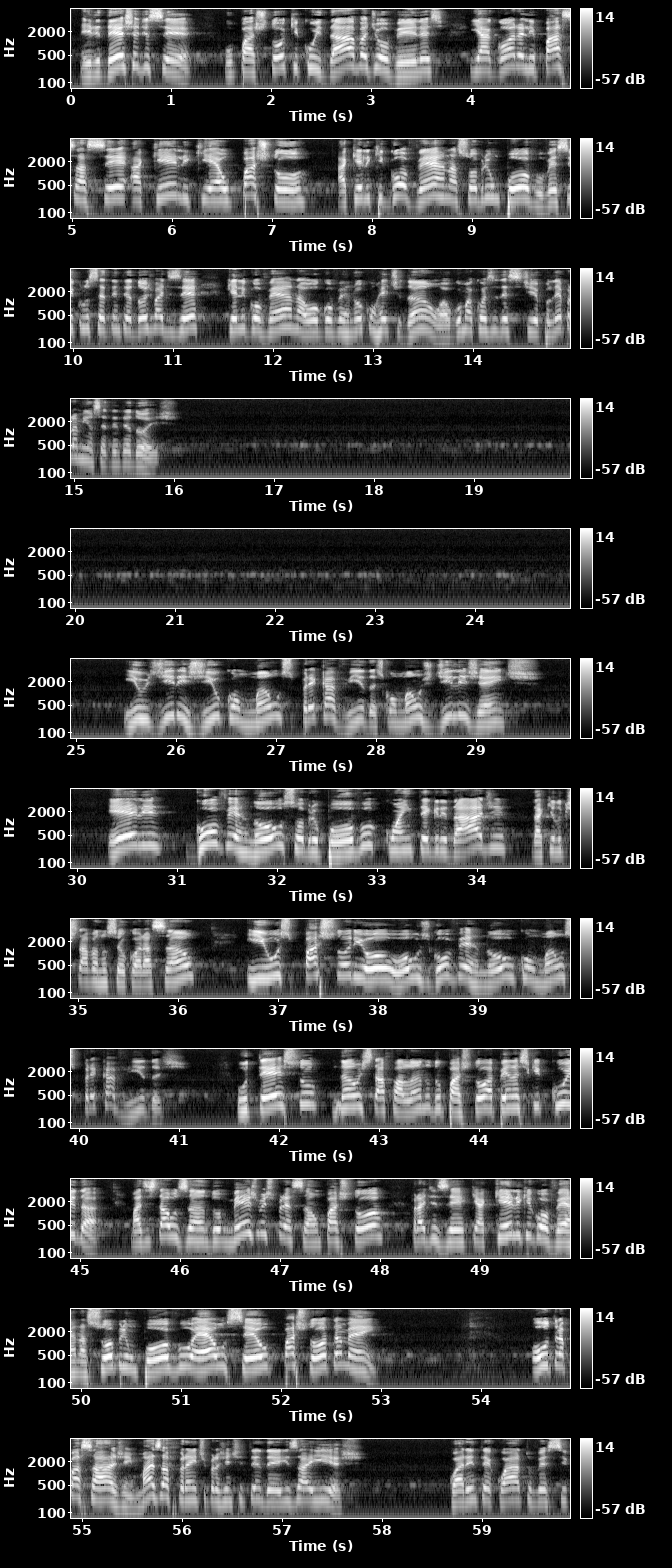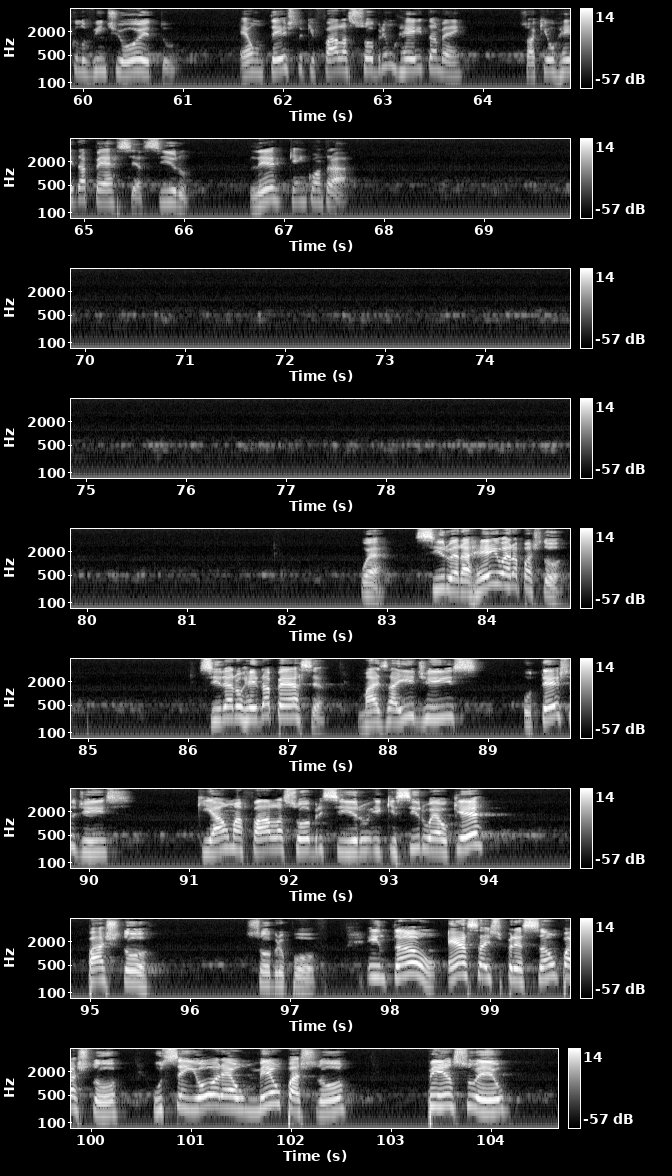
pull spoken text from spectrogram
Ele deixa de ser o pastor que cuidava de ovelhas e agora ele passa a ser aquele que é o pastor, aquele que governa sobre um povo. O versículo 72 vai dizer que ele governa ou governou com retidão, alguma coisa desse tipo. Lê para mim o 72. E os dirigiu com mãos precavidas, com mãos diligentes. Ele governou sobre o povo com a integridade daquilo que estava no seu coração e os pastoreou ou os governou com mãos precavidas. O texto não está falando do pastor apenas que cuida, mas está usando a mesma expressão pastor para dizer que aquele que governa sobre um povo é o seu pastor também. Outra passagem, mais à frente, para a gente entender, Isaías 44, versículo 28. É um texto que fala sobre um rei também. Só que o rei da Pérsia, Ciro. Lê quem encontrar. Ué, Ciro era rei ou era pastor? Ciro era o rei da Pérsia. Mas aí diz, o texto diz, que há uma fala sobre Ciro e que Ciro é o que? Pastor sobre o povo. Então, essa expressão pastor, o Senhor é o meu pastor, penso eu,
